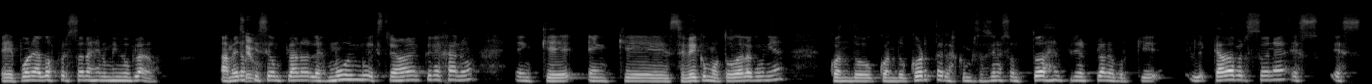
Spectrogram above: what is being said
eh, pone a dos personas en un mismo plano, a menos sí. que sea un plano muy, muy extremadamente lejano, en que, en que se ve como toda la comunidad, cuando, cuando cortas las conversaciones son todas en primer plano, porque cada persona es, es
